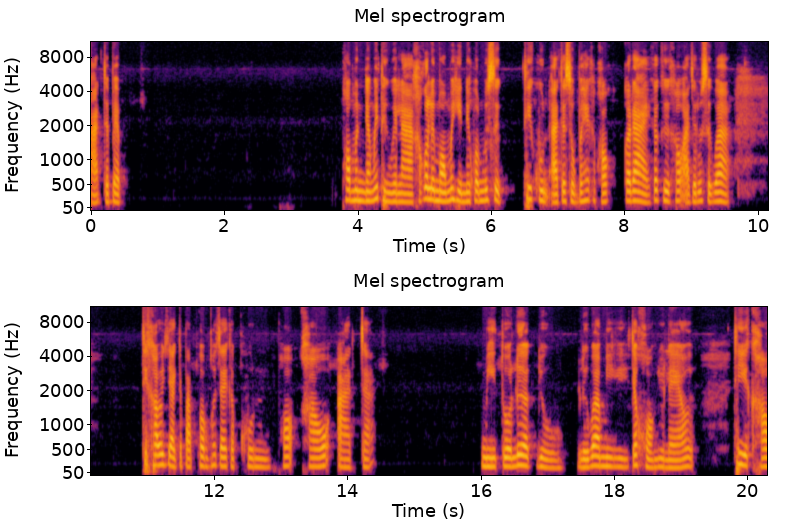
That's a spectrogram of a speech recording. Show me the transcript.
อาจจะแบบ พอมันยังไม่ถึงเวลาเขาก็เลยมองไม่เห็นในความรู้สึกที่คุณอาจจะส่งไปให้กับเขาก็ได้ ก็คือเขาอาจจะรู้สึกว่า ที่เขาอยากจะปรับความเข้าใจกับคุณ เพราะเขาอาจจะมีตัวเลือกอยู่ หรือว่ามีเจ้าของอยู่แล้ว ที่เขา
